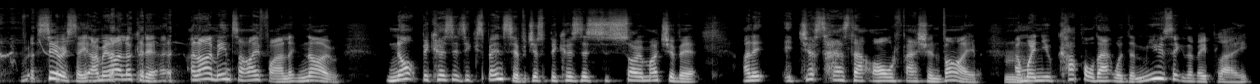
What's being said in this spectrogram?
Seriously. I mean, I look at it and I'm into hi fi. I'm like, no, not because it's expensive, just because there's just so much of it. And it, it just has that old fashioned vibe. Mm. And when you couple that with the music that they play,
